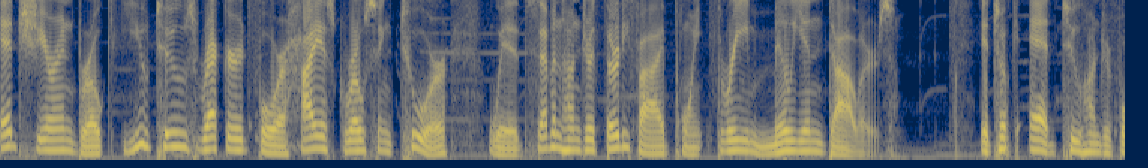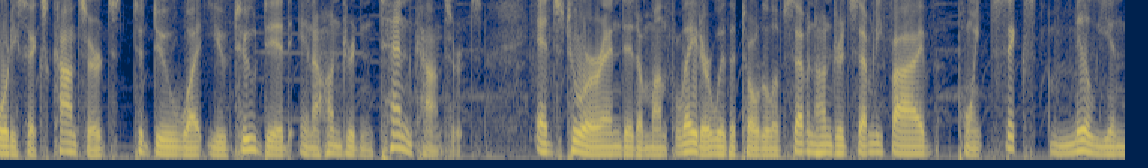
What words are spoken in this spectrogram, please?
Ed Sheeran broke U2's record for highest grossing tour with $735.3 million. It took Ed 246 concerts to do what U2 did in 110 concerts. Ed's tour ended a month later with a total of $775.6 million.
